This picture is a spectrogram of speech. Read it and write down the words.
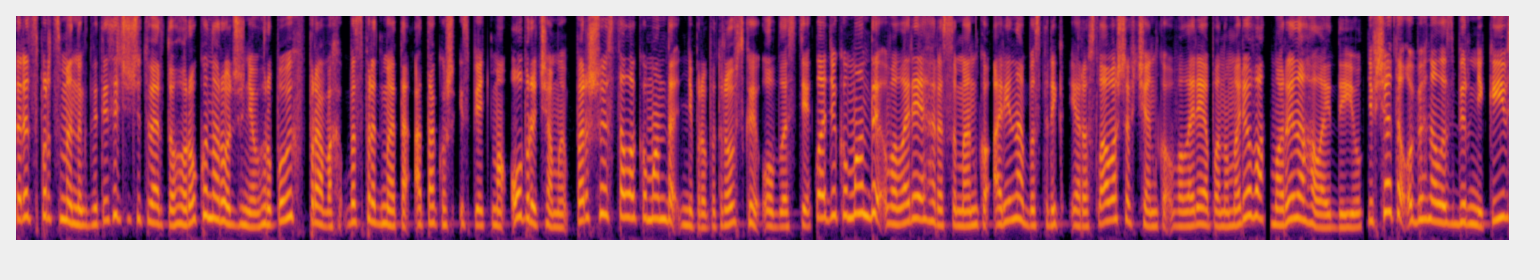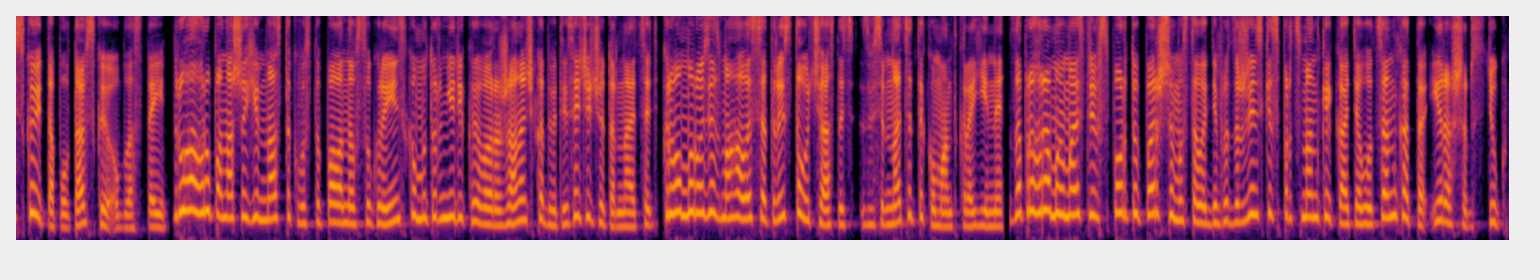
Серед спортсменок 2004 року народження в групових вправах без предмета, а також із п'ятьма обручами, першою стала команда Дніпропетровської області. В складі команди Валерія Герасименко, Аріна Бестрик, Ярослава Шевченко, Валерія Пономарьова, Марина Галайдию. Дівчата обігнали збірні Київської та Полтавської областей. Друга група наших гімнасток виступала на всеукраїнському турнірі Криворожаночка 2014. В Кривому Розі змагалися 300 учасниць з 18 команд країни. За програмою майстрів спорту першими стали дніпродзержинські спортсменки Катя Луценка та Іра Шерстюк.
